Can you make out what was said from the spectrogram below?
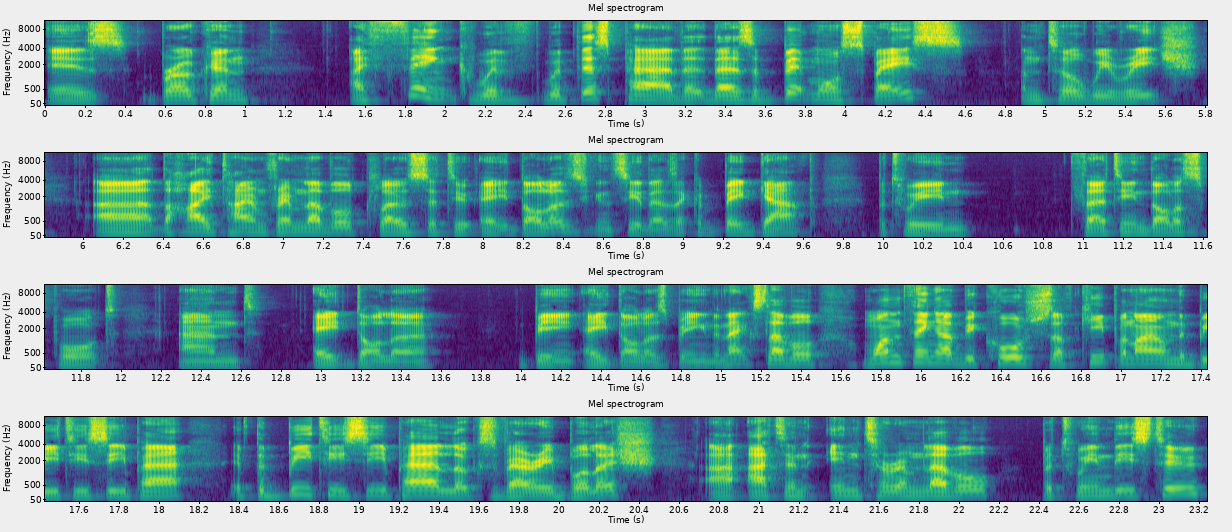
is broken, I think with, with this pair, that there's a bit more space until we reach uh, the high time frame level closer to $8. You can see there's like a big gap between $13 support and $8 being $8 being the next level. One thing I'd be cautious of, keep an eye on the BTC pair. If the BTC pair looks very bullish uh, at an interim level between these two,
